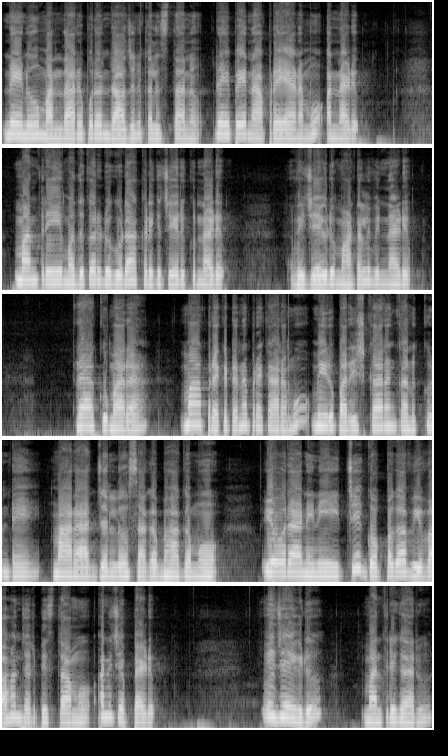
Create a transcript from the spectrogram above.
నేను మందారపురం రాజును కలుస్తాను. రేపే నా ప్రయాణము అన్నాడు. మంత్రి మధుకరుడు కూడా అక్కడికి చేరుకున్నాడు. విజయుడు మాటలు విన్నాడు. రా కుమారా మా ప్రకటన ప్రకారము మీరు పరిష్కారం కనుక్కుంటే మా రాజ్యంలో సగభాగము యువరాణిని ఇచ్చి గొప్పగా వివాహం జరిపిస్తాము అని చెప్పాడు. విజయుడు మంత్రిగారు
